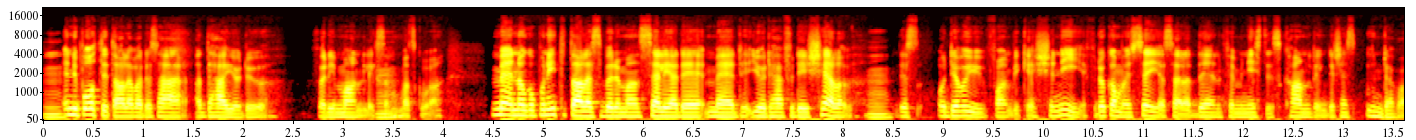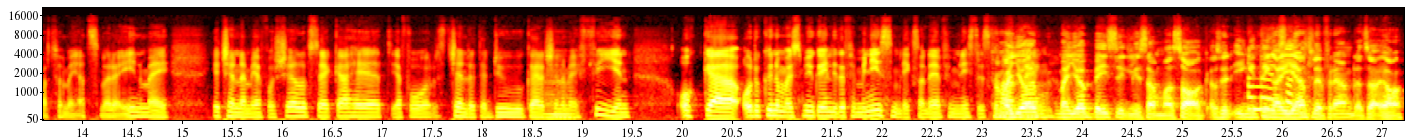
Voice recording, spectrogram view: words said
Mm. Nu på 80-talet var det så här att det här gör du för din man. Liksom, Mm. man ska vara. Men någon på 90-talet så började man sälja det med gör det här för dig själv. Mm. Det, och det var ju fan vilket geni. För då kan man ju säga så här att det är en feministisk handling. Det känns underbart för mig att smörja in mig. Jag känner mig, jag får självsäkerhet, jag får känner att jag duger, jag Mm. känner mig fin. Och, eh, och då kunde man ju smyga in lite feminism, liksom. det är en feministisk För man handling. gör, man gör basically samma sak. Alltså, ingenting har exakt. egentligen förändrats. Ja, ja,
